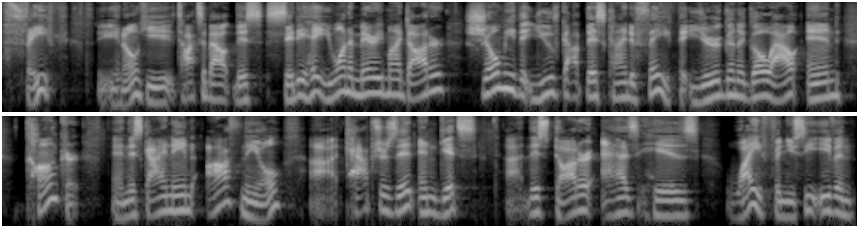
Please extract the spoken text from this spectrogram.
faith. You know, he talks about this city. Hey, you want to marry my daughter? Show me that you've got this kind of faith, that you're going to go out and conquer. And this guy named Othniel uh, captures it and gets uh, this daughter as his wife. And you see even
